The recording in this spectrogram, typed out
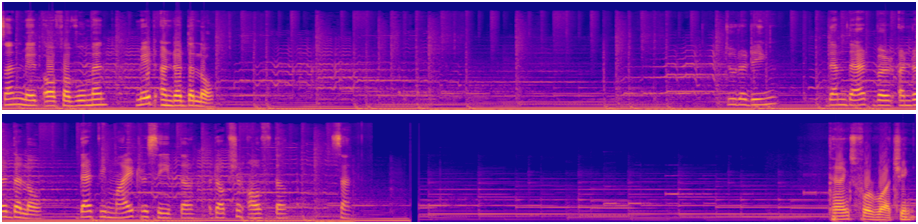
Son made of a woman made under the law. To redeem them that were under the law, that we might receive the adoption of the Son. Thanks for watching.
